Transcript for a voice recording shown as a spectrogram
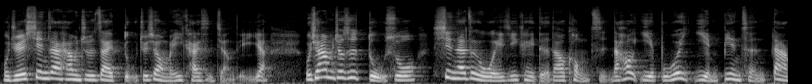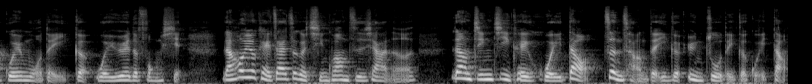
我觉得现在他们就是在赌，就像我们一开始讲的一样，我觉得他们就是赌说说现在这个危机可以得到控制，然后也不会演变成大规模的一个违约的风险，然后又可以在这个情况之下呢，让经济可以回到正常的一个运作的一个轨道。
